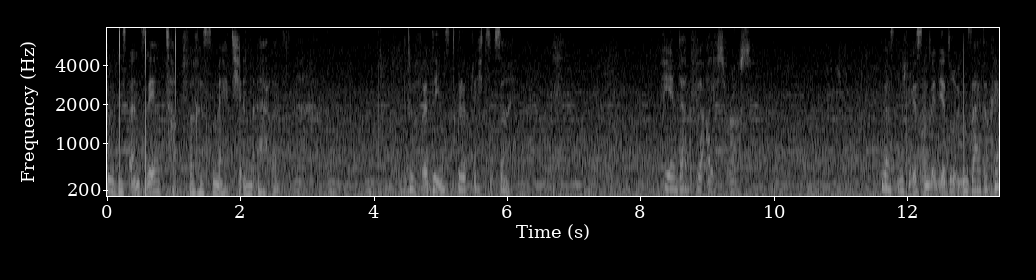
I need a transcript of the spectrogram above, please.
Du bist ein sehr tapferes Mädchen, Alice. Du verdienst glücklich zu sein. Vielen Dank für alles, Rose. Lasst mich wissen, wenn ihr drüben seid, okay?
